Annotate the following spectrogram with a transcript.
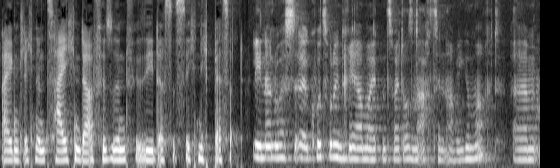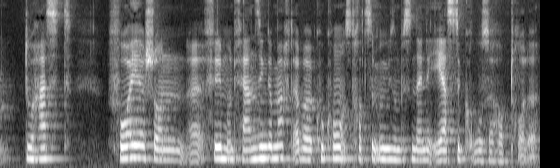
eigentlich ein Zeichen dafür sind für sie, dass es sich nicht bessert. Lena, du hast äh, kurz vor den Dreharbeiten 2018 Abi gemacht. Ähm, du hast vorher schon äh, Film und Fernsehen gemacht, aber Cocon ist trotzdem irgendwie so ein bisschen deine erste große Hauptrolle.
